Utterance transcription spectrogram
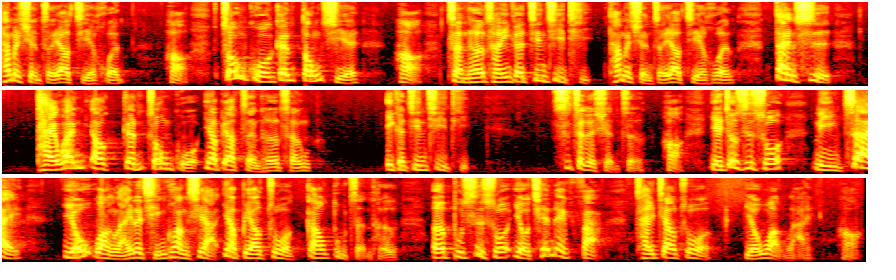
他们选择要结婚。好，中国跟东协好整合成一个经济体，他们选择要结婚。但是台湾要跟中国要不要整合成一个经济体，是这个选择。好，也就是说你在。有往来的情况下，要不要做高度整合，而不是说有签 ECFA 才叫做有往来。好，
